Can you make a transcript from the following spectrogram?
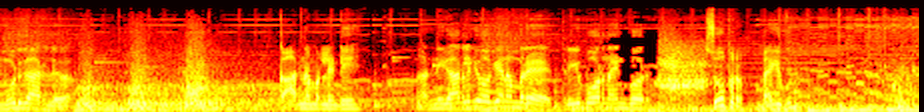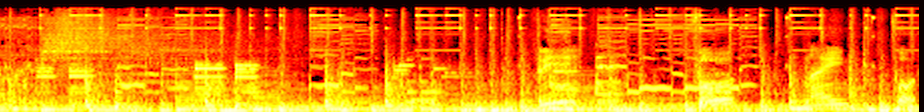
మూడు కార్లు కార్ నెంబర్లేంటి? అన్ని కార్లకి ఒకే నంబరే. Three four nine four. Super. Bag ఇవ్వు. Three four nine four.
